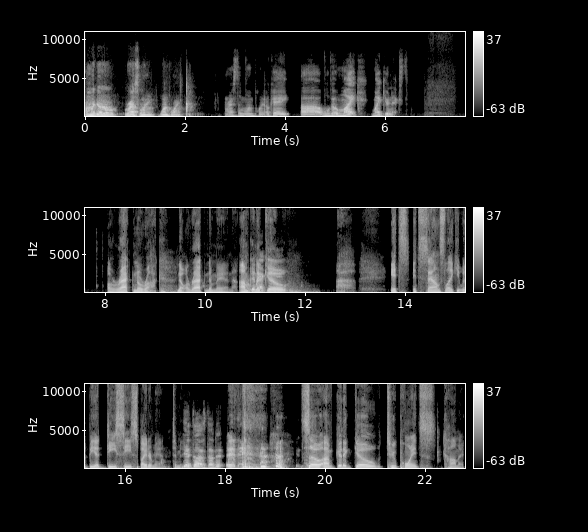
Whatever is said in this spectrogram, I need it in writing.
I'm gonna go wrestling one point. Wrestling one point. Okay. Uh, we'll go Mike. Mike, you're next. Arachnarok. No, Arachnaman. I'm gonna go. Ah, it's it sounds like it would be a DC Spider-Man to me. Yeah, it does, doesn't it? It- so I'm gonna go two points comic.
